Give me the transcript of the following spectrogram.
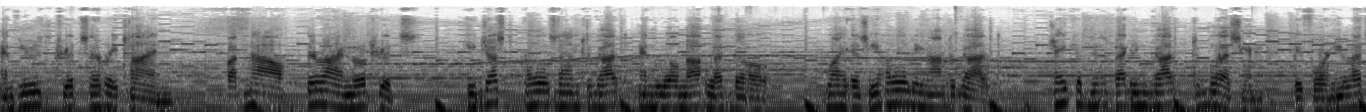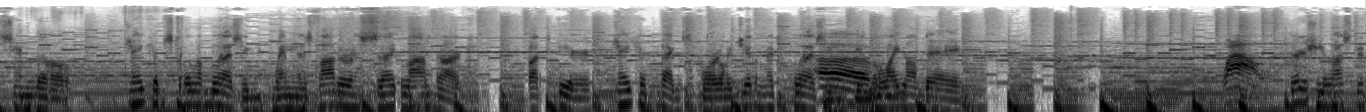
and used tricks every time. But now, there are no tricks. He just holds on to God and will not let go. Why is he holding on to God? Jacob is begging God to bless him before he lets him go. Jacob stole a blessing when his father is sick lost dark. But here, Jacob begs for a legitimate blessing in the light of day. Wow. There she lusted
